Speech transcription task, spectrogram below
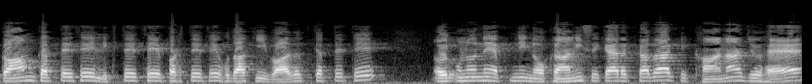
کام کرتے تھے، لکھتے تھے، پڑھتے تھے، خدا کی عبادت کرتے تھے اور انہوں نے اپنی نوکرانی سے کہہ رکھا تھا کہ کھانا جو ہے،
